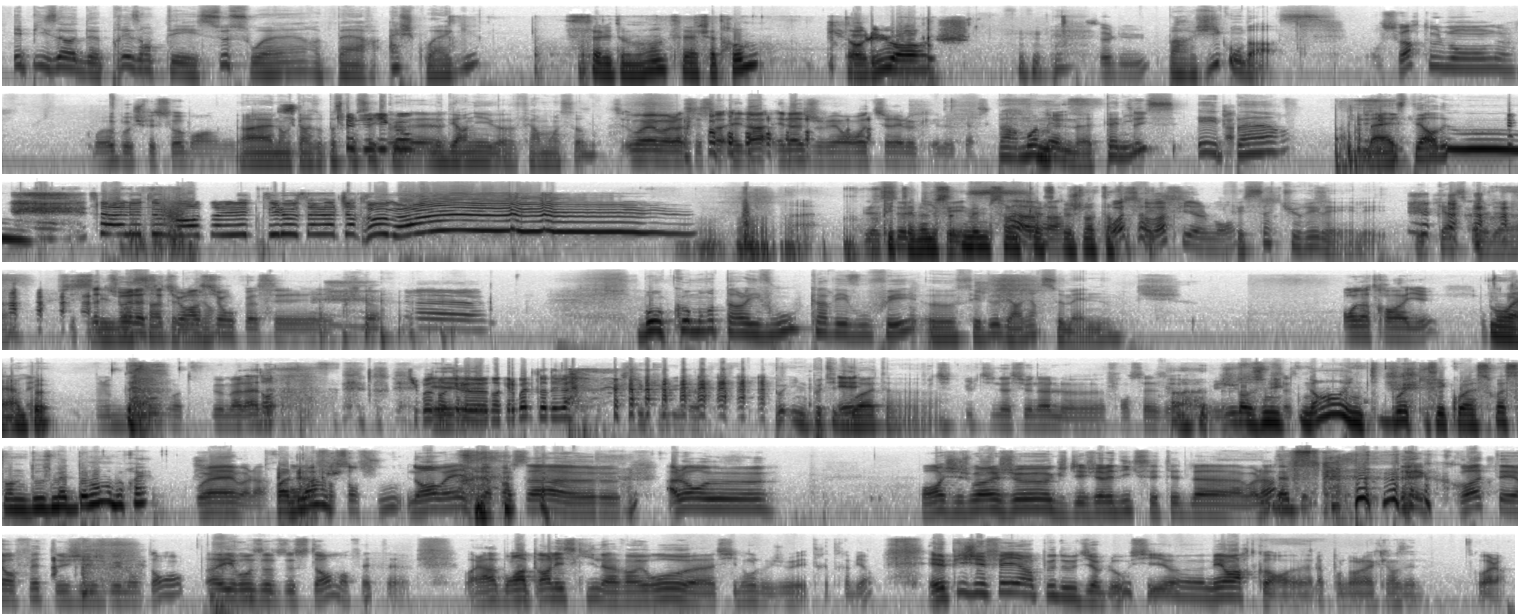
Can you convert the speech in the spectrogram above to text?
Épisode présenté ce soir par Ashquag, Salut tout le monde, c'est la chatroom. Salut H Salut par Gigondas. Bonsoir tout le monde Ouais, bah je fais sobre. hein. Ah non, mais t'as raison, parce qu'on sait que le dernier va faire moins sobre. Ouais, voilà, c'est ça. Et là, et là, je vais en retirer le, le casque. Par moi-même, Tanis, et Ah. par Bastardou. Salut tout le monde Salut les petits loups Salut la chatroom Le Putain, seul même, qui sans- fait, même sans ça le casque, va. je l'entends. Ouais, ça va finalement. fait saturer les, les, les casques de... J'ai saturé la saturation, quoi. C'est. Putain. Bon, comment allez-vous? Qu'avez-vous fait euh, ces deux dernières semaines? On a travaillé. Ouais, un peu. Le boulot, un truc de malade. Tu bosses dans, quelle, dans quelle boîte toi déjà? Je sais plus. euh, Une petite Et- boîte. euh, petite multinationale euh, française. Dans une... française. Non, une petite boîte qui fait quoi 72 mètres de long à peu près? Ouais, voilà. Trois de Bon, bref, large? on s'en fout. Non, ouais, et puis à part ça, euh... alors, bon, j'ai joué à un jeu que j'avais dit que c'était de la, voilà, de la crotte et en fait, j'ai joué longtemps à Heroes of the Storm, en fait. Euh, Voilà. Bon, à part les skins à 20 euros, euh, sinon le jeu est très très bien. Et puis j'ai fait un peu de Diablo aussi, euh, mais en hardcore euh, là pendant la quinzaine. Voilà.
